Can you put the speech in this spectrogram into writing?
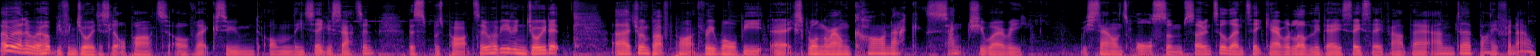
Oh, well, anyway, I hope you've enjoyed this little part of Exhumed on the Sega Saturn. This was part 2. Hope you've enjoyed it. Uh, join back for part 3 where we'll be uh, exploring around Karnak Sanctuary, which sounds awesome. So until then, take care, have a lovely day, stay safe out there, and uh, bye for now.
